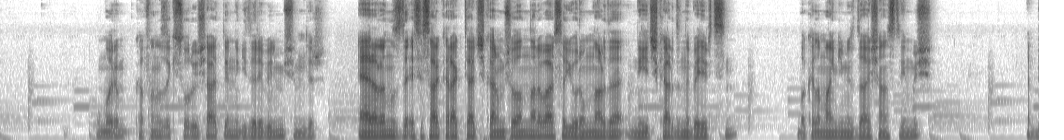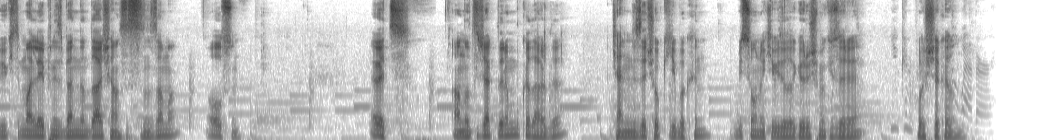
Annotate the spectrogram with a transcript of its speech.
Umarım kafanızdaki soru işaretlerini giderebilmişimdir. Eğer aranızda SSR karakter çıkarmış olanlar varsa yorumlarda neyi çıkardığını belirtsin. Bakalım hangimiz daha şanslıymış. Ya büyük ihtimalle hepiniz benden daha şanslısınız ama olsun. Evet. Anlatacaklarım bu kadardı. Kendinize çok iyi bakın. Bir sonraki videoda görüşmek üzere. Hoşçakalın.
